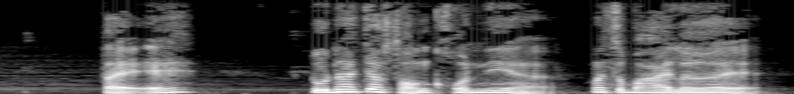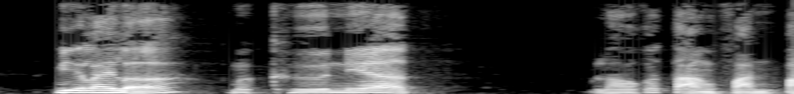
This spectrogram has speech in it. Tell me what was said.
ๆ แต่เอ๊ะ ดูหน้าเจ้าสองคนเนี่ยไม่สบายเลย มีอะไรเหรอ เมื่อคืนเนี่ย เราก็ต่างฝันไป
